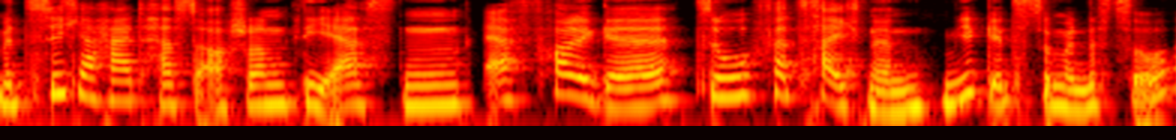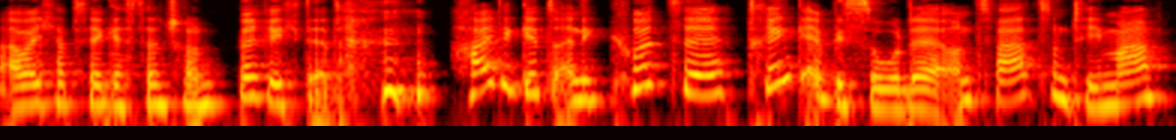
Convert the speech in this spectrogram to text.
mit Sicherheit hast du auch schon die ersten Erfolge zu verzeichnen. Mir geht's zumindest so, aber ich habe es ja gestern schon berichtet. Heute gibt's eine kurze Trinkepisode und zwar zum Thema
